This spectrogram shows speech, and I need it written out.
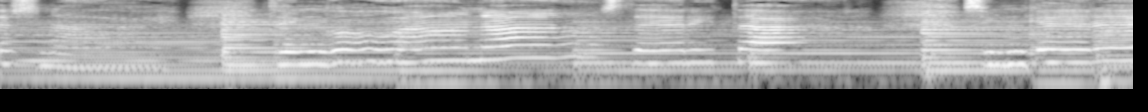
dices nada y tengo ganas de gritar. Sin querer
